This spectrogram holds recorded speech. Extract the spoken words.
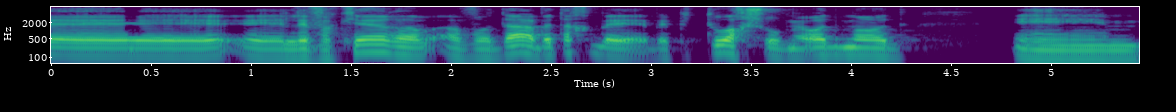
אה, לבקר עבודה, בטח בפיתוח שהוא מאוד מאוד אמ,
